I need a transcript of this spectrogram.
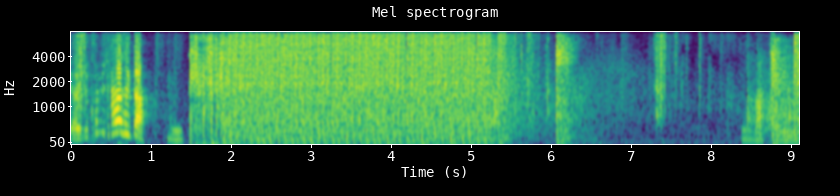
야 요즘 컴퓨터 하나 더 있다 음. 맛집인데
